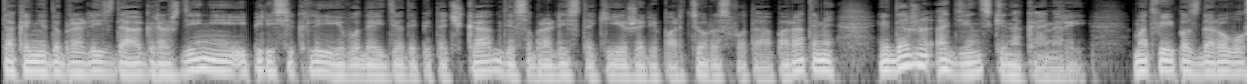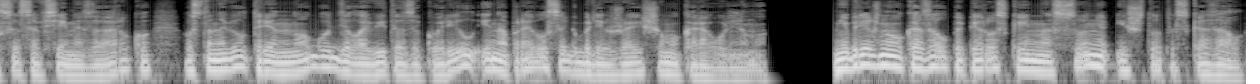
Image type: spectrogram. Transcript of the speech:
Так они добрались до ограждения и пересекли его, дойдя до пятачка, где собрались такие же репортеры с фотоаппаратами и даже один с кинокамерой. Матвей поздоровался со всеми за руку, установил треногу, деловито закурил и направился к ближайшему караульному. Небрежно указал папироской на Соню и что-то сказал.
